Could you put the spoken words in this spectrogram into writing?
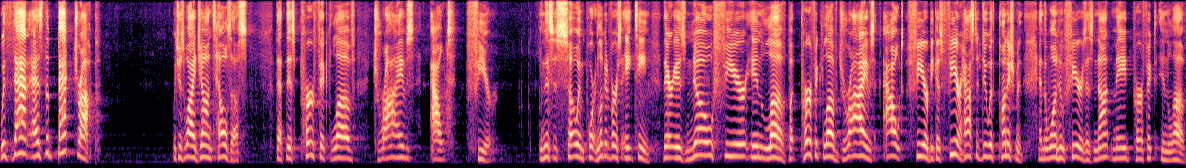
with that as the backdrop? Which is why John tells us that this perfect love drives out fear. And this is so important. Look at verse 18. There is no fear in love, but perfect love drives out fear because fear has to do with punishment, and the one who fears is not made perfect in love.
